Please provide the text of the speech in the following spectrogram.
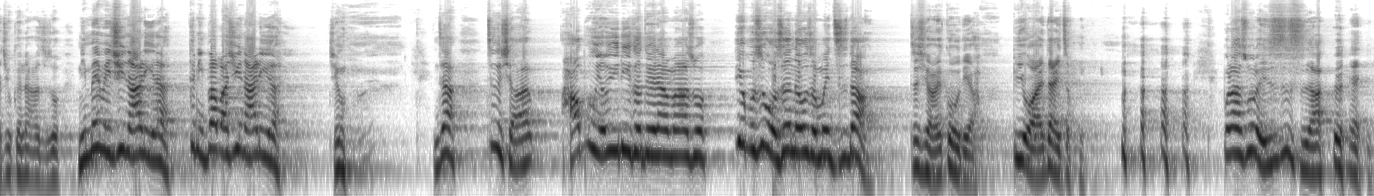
他就跟他儿子说：“你妹妹去哪里了？跟你爸爸去哪里了？”结果 你知道，这个小孩毫不犹豫，立刻对他妈妈说：“又不是我生的，我怎么会知道？”这小孩够屌，比我还带种。不然说的也是事实啊，对不对？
